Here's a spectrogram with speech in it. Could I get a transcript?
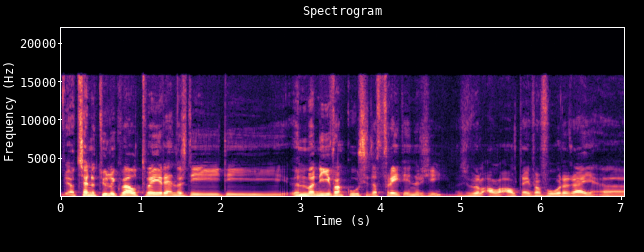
ja, het zijn natuurlijk wel twee renners die, die hun manier van koersen, dat vreet energie. Ze willen alle altijd van voren rijden. Uh,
